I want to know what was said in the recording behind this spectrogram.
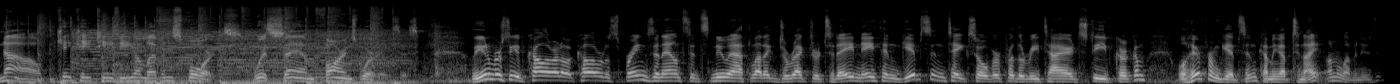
Now, KKTV 11 Sports with Sam Farnsworth. The University of Colorado at Colorado Springs announced its new athletic director today. Nathan Gibson takes over for the retired Steve Kirkham. We'll hear from Gibson coming up tonight on 11 News at 10.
